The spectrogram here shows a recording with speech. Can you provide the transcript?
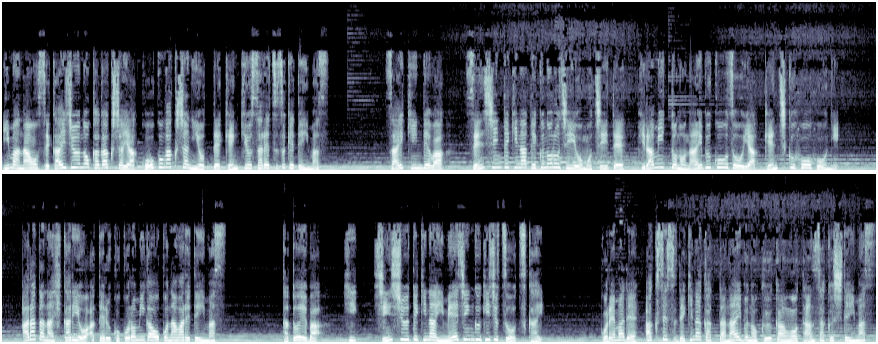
今なお世界中の科学者や考古学者によって研究され続けています。最近では、先進的なテクノロジーを用いてピラミッドの内部構造や建築方法に新たな光を当てる試みが行われています。例えば、非侵襲的なイメージング技術を使い、これまでアクセスできなかった内部の空間を探索しています。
